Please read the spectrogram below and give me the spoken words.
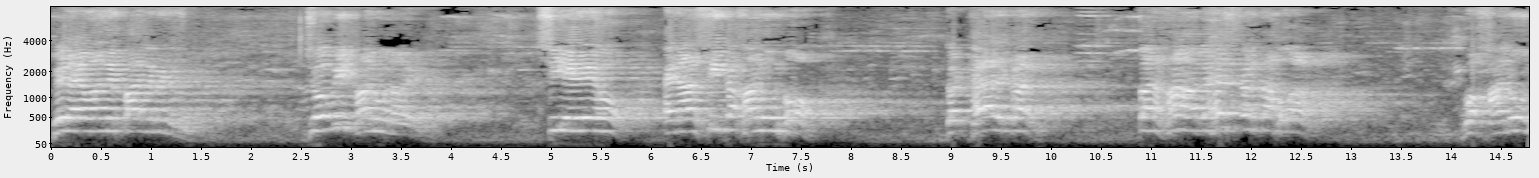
फिर ऐवान पार्लियामेंट में, जो भी कानून आए सीए हो, एनआरसी का कानून हो तो ठहर कर तरहा बहस करता हुआ, वो कानून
